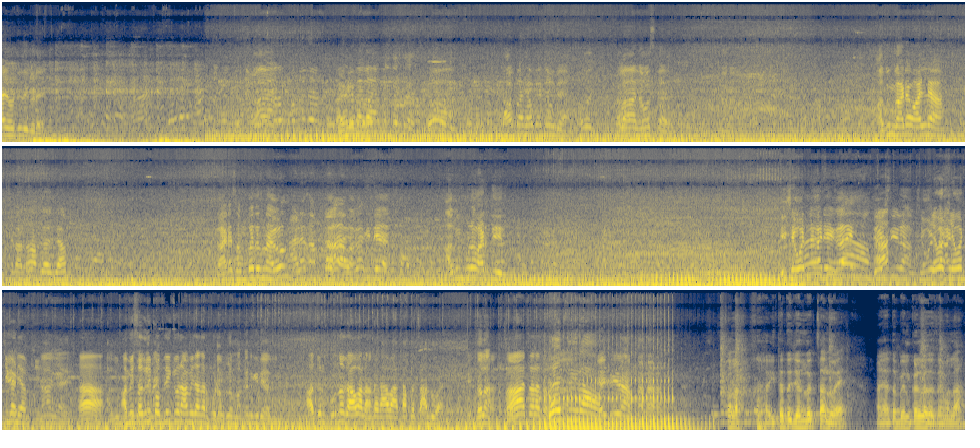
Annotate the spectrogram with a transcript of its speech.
ऍड होती तिकडे? नमस्कार. अजून गाड्या वाढल्या. आपल्याला जाम. गाड्या संपतच नाही हो. हा, बघा किती आहेत. अजून पुढे वाढतील. ही शेवटची गाडी आहे काय? जय? श्रीराम. शेवट- शेवटची गाडी आमची. हा. आम्ही सगळी? पब्लिक घेऊन आम्ही जाणार पुढे. आपलं मकान किती आहे अजून? अजून पूर्ण गावाला. गाव आता आपलं चालू आहे. चला. हा चला चला. जय श्रीराम. चला. इथं तर जल्लोष चालू आहे. आणि आता बेलकडला जात आहे मला.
